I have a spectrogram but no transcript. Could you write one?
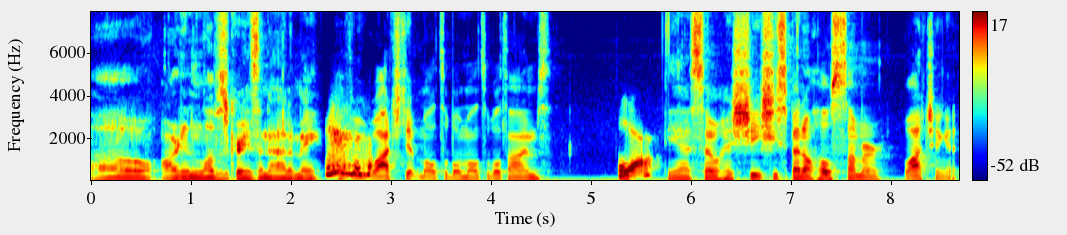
Oh, Arden loves Grey's Anatomy. Have you watched it multiple, multiple times? Yeah. Yeah, so has she. She spent a whole summer watching it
